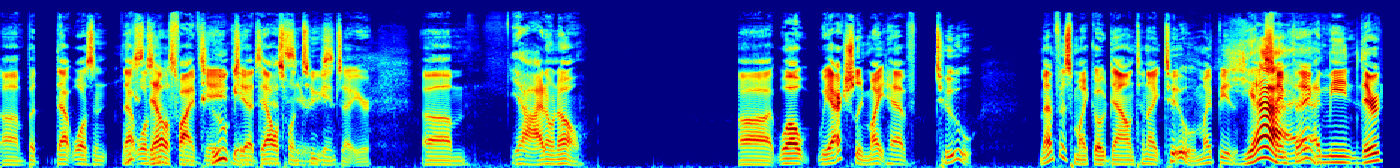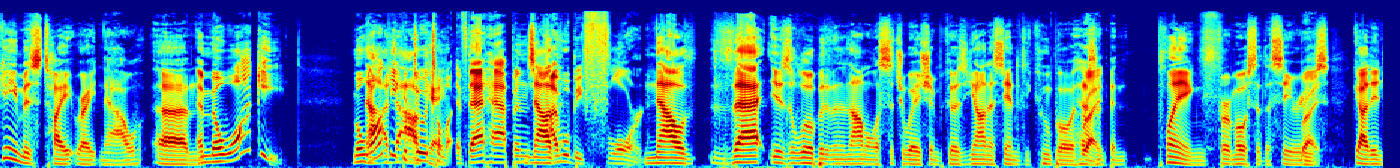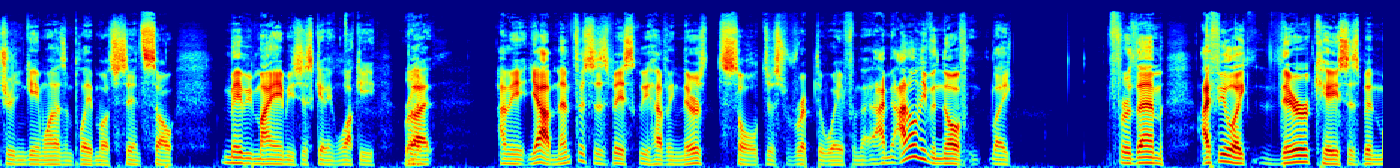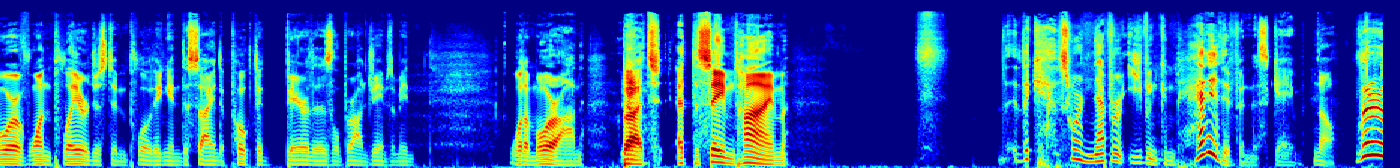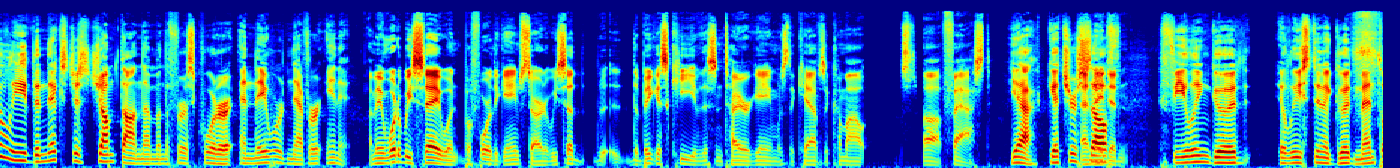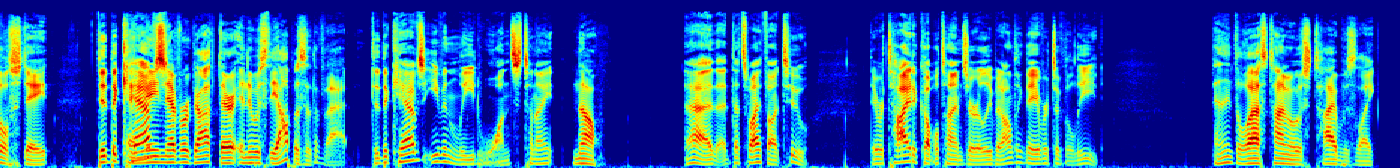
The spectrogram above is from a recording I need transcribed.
Uh, but that wasn't that wasn't Dallas five games. Yeah, games in Dallas won two games that year. Um, yeah, I don't know. Uh, well, we actually might have two. Memphis might go down tonight too. It might be the Yeah, same thing. I mean, their game is tight right now. Um, and Milwaukee. Milwaukee th- could do it okay. tomorrow. If that happens, Now I will be floored. Now that is a little bit of an anomalous situation because Giannis Antetokounmpo hasn't Right. been playing for most of the series. Right. Got injured in game one, hasn't played much since. So maybe Miami's just getting lucky. Right. But I mean, yeah, Memphis is basically having their soul just ripped away from that. I mean, I don't even know if like for them, I feel like their case has been more of one player just imploding and deciding to poke the bear that is LeBron James. I mean, what a moron. But at the same time, the Cavs were never even competitive in this game. No. Literally, the Knicks just jumped on them in the first quarter, and they were never in it. I mean, what did we say when before the game started? We said th- the biggest key of this entire game was the Cavs to come out uh, fast, Yeah, get yourself feeling good, at least in a good mental state. Did the Cavs? And they never got there, and it was the opposite of that. did the Cavs even lead once tonight? No. Ah, th- that's what I thought too. They were tied a couple times early, but I don't think they ever took the lead. I think the last time it was tied was like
